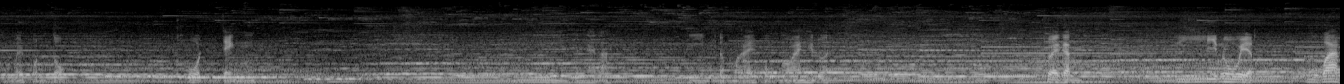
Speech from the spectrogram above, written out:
ทำไมฝนตก โคตรเจ๋งอืมเป็นไงล่ะนี่มีดอกไม้ปลูกน้อยให้ด้วย ช่วยกันรีโนเวทหมู่บ้าน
